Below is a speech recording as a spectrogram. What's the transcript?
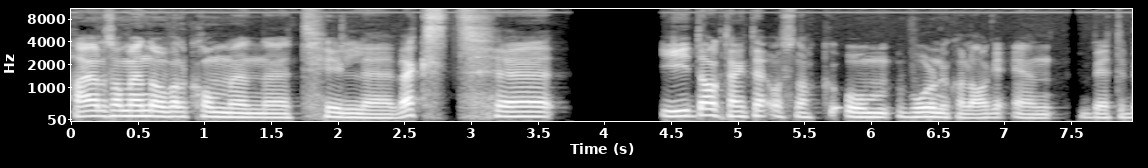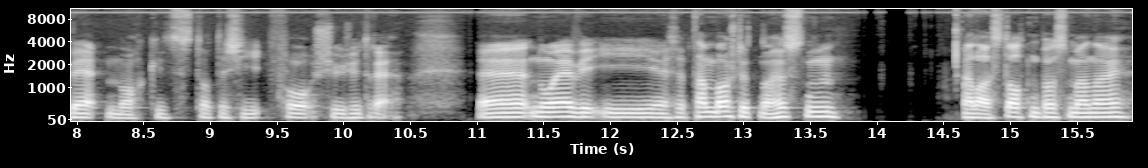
Hei, alle sammen, og velkommen eh, til eh, Vekst. Eh, I dag tenkte jeg å snakke om hvordan du kan lage en BTB-markedsstrategi for 2023. Nå er vi i september, slutten av høsten. Eller starten på høsten, mener jeg.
